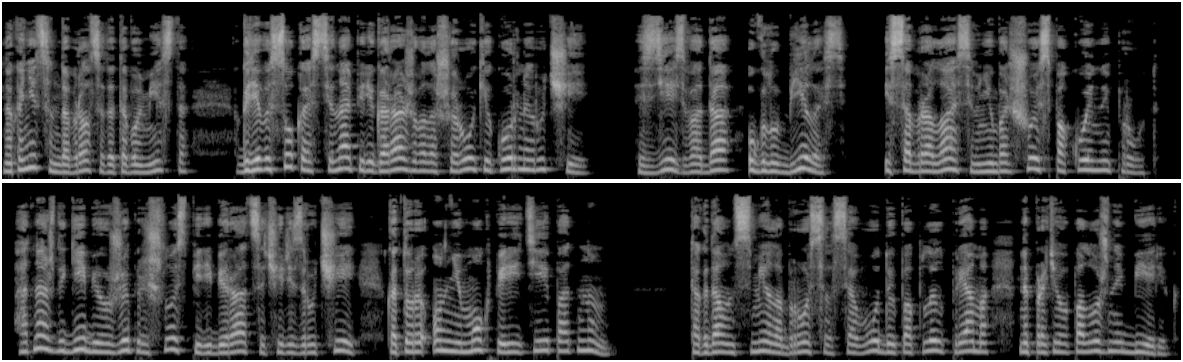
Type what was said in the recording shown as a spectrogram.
Наконец он добрался до того места, где высокая стена перегораживала широкий горный ручей. Здесь вода углубилась и собралась в небольшой спокойный пруд. Однажды Гиби уже пришлось перебираться через ручей, который он не мог перейти по дну. Тогда он смело бросился в воду и поплыл прямо на противоположный берег.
